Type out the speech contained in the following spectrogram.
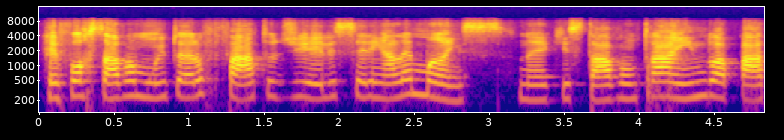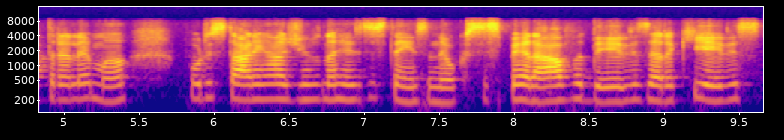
reforçava muito era o fato de eles serem alemães, né, que estavam traindo a pátria alemã por estarem agindo na resistência. Né? O que se esperava deles era que eles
